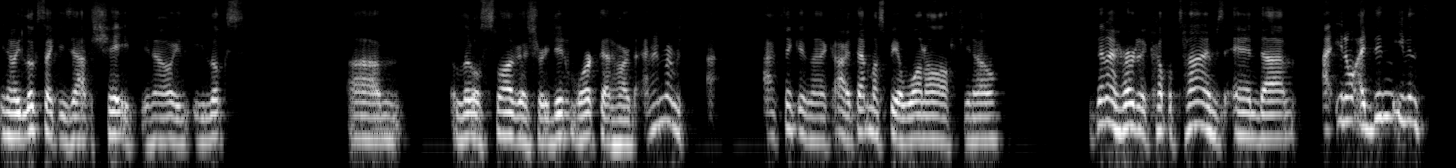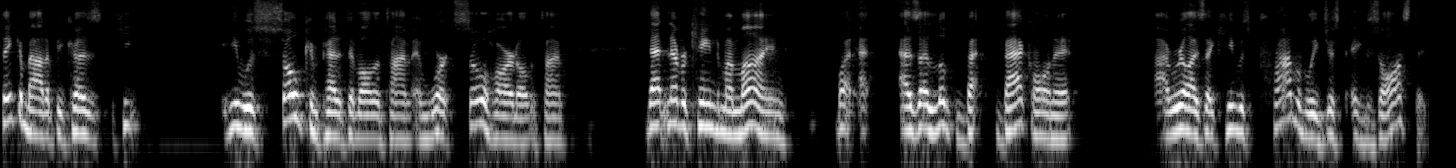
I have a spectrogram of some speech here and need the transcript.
you know he looks like he's out of shape. You know he he looks um, a little sluggish or he didn't work that hard. And I remember I, I'm thinking like, all right, that must be a one-off. You know. Then I heard it a couple times, and um, I, you know I didn't even think about it because he he was so competitive all the time and worked so hard all the time. That never came to my mind. But as I looked back on it, I realized like he was probably just exhausted,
